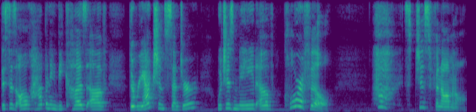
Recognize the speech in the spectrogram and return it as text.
this is all happening because of the reaction center, which is made of chlorophyll. it's just phenomenal.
